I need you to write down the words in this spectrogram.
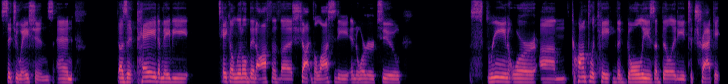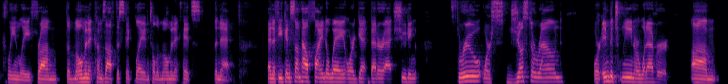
situations. And does it pay to maybe take a little bit off of a shot velocity in order to screen or um, complicate the goalie's ability to track it cleanly from the moment it comes off the stick blade until the moment it hits the net. And if you can somehow find a way or get better at shooting through or just around or in between or whatever, um,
